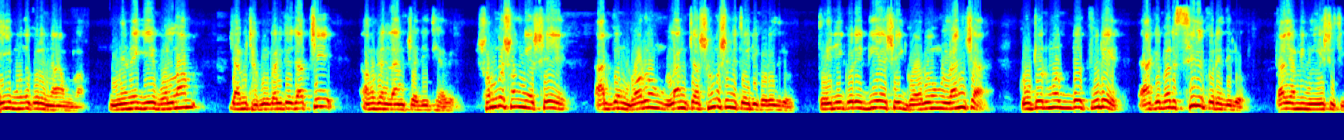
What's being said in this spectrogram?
এই মনে করে নামলাম। নেমে গিয়ে বললাম যে, আমি ঠাকুর বাড়িতে যাচ্ছি। আমাকে ল্যাংচা দিতে হবে। সঙ্গে সঙ্গে সে একদম গরম ল্যাংচা সঙ্গে সঙ্গে তৈরি করে দিল। তৈরি করে দিয়ে সেই গরম ল্যাংচা কৌটোর মধ্যে পুরে একেবারে সিল করে দিল। তাই আমি নিয়ে এসেছি।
